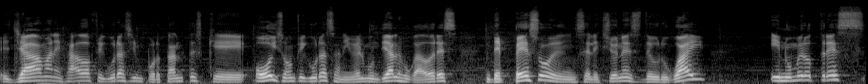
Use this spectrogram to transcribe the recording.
ya ha manejado figuras importantes que hoy son figuras a nivel mundial, jugadores de peso en selecciones de Uruguay. Y número tres,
